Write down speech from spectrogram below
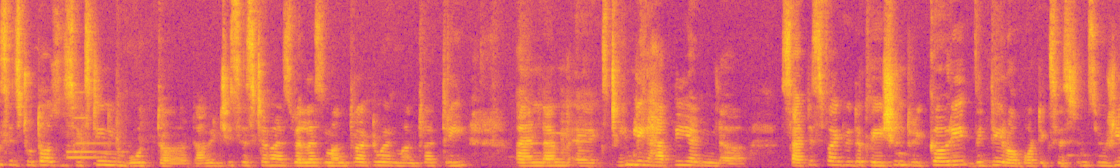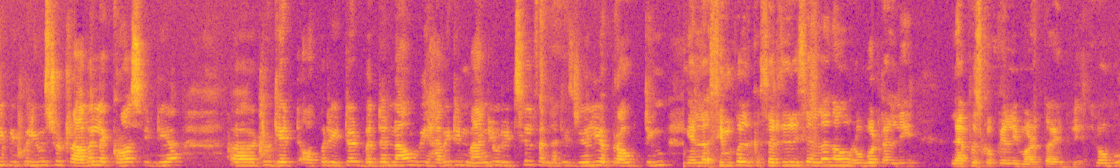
since 2016 in both uh, Da Vinci system as well as Mantra 2 and Mantra 3. And I'm extremely happy and uh, satisfied with the patient recovery with the robotic systems. Usually, people used to travel across India uh, to get operated, but then now we have it in Mangalore itself, and that is really a proud thing. ಎಲ್ಲ ಸಿಂಪಲ್ ಸರ್ಜರೀಸ್ ಎಲ್ಲ ನಾವು ರೋಬೋಟಲ್ಲಿ ಲ್ಯಾಪ್ರೋಸ್ಕೋಪಿಯಲ್ಲಿ ಮಾಡ್ತಾ ಇದ್ವಿ. ರೋಬೋ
